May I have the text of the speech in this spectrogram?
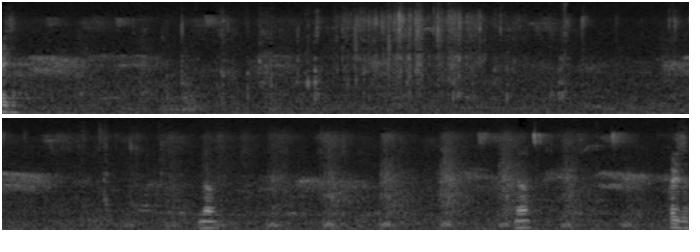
Perdón. No. No. Perdón.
